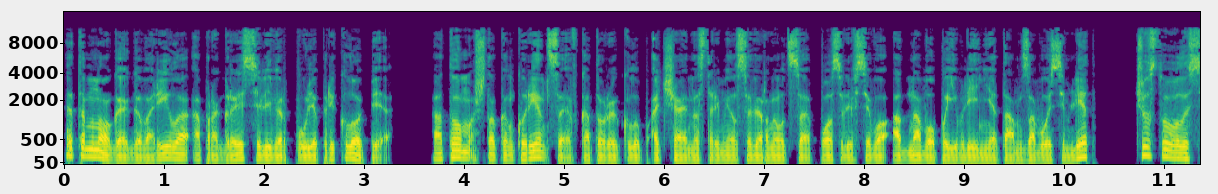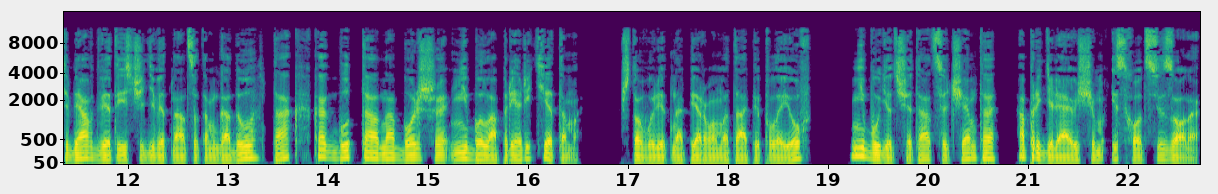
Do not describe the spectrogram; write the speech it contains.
Это многое говорило о прогрессе Ливерпуля при Клопе, о том, что конкуренция, в которую клуб отчаянно стремился вернуться после всего одного появления там за 8 лет, чувствовала себя в 2019 году так, как будто она больше не была приоритетом, что вылет на первом этапе плей-офф не будет считаться чем-то определяющим исход сезона.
